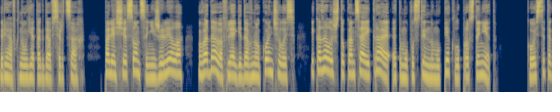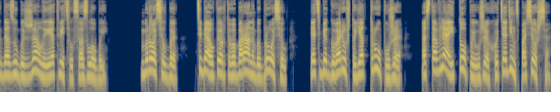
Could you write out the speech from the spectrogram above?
рявкнул я тогда в сердцах. Палящее солнце не жалело, вода во фляге давно кончилась, и казалось, что конца и края этому пустынному пеклу просто нет. Костя тогда зубы сжал и ответил со злобой. «Бросил бы! Тебя, упертого барана, бы бросил! Я тебе говорю, что я труп уже! Оставляй и топай уже, хоть один спасешься.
